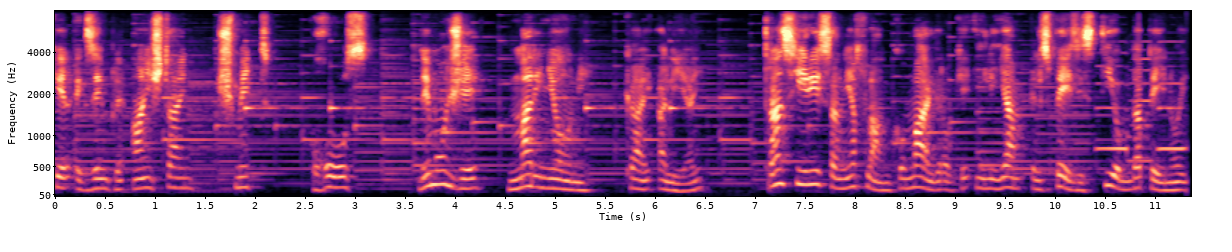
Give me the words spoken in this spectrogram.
kiel ekzemple Einstein, Schmidt, Ross, De Monge, Marignoni kaj aliai, transiris al mio flanco, malgrado che il iam el spesis tiom da penoi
